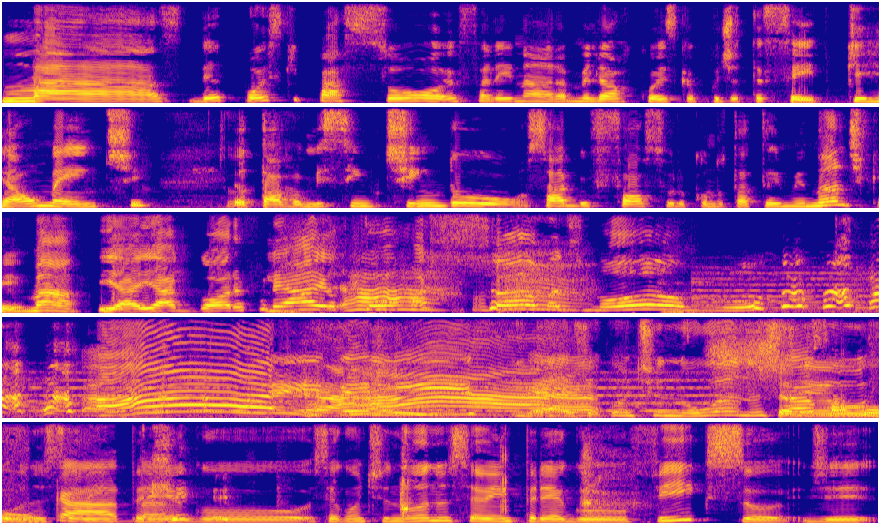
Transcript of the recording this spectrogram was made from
Mas depois que passou, eu falei, não, era a melhor coisa que eu podia ter feito. Porque realmente Total. eu tava me sentindo, sabe, o fósforo quando tá terminando de queimar? E aí agora eu falei, ah, eu tô uma chama de novo. Ai, delícia! E você continua no seu, no seu emprego. Você continua no seu emprego fixo de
